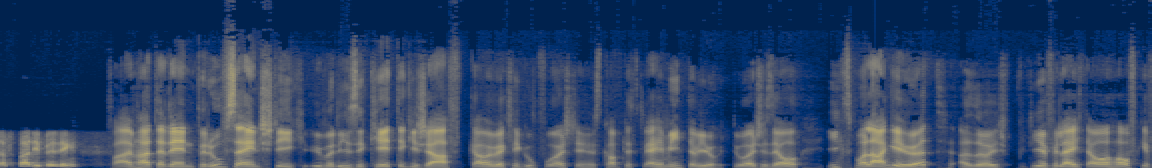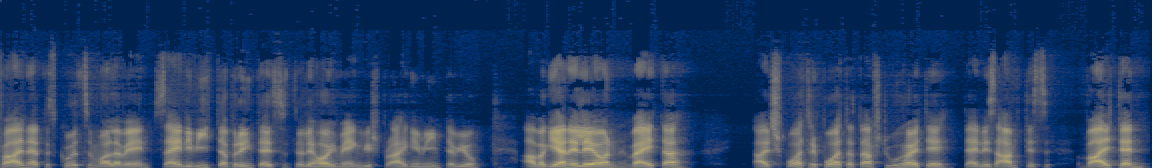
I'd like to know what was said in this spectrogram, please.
das Bodybuilding. Vor allem hat er den Berufseinstieg über diese Kette geschafft. Kann man wirklich gut vorstellen. Das kommt jetzt gleich im Interview. Du hast es ja auch x-mal angehört. Also ist dir vielleicht auch aufgefallen, er hat das kurz mal erwähnt. Seine Vita bringt er jetzt natürlich auch im englischsprachigen Interview. Aber gerne, Leon, weiter. Als Sportreporter darfst du heute deines Amtes walten.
